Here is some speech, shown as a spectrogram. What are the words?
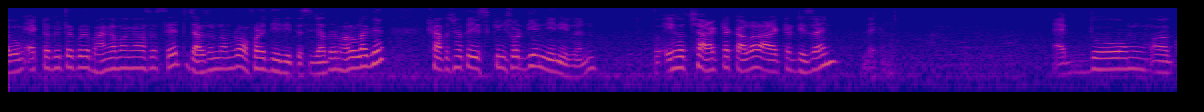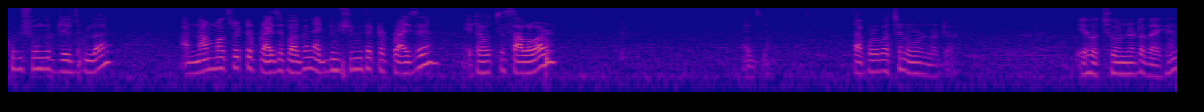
এবং একটা দুইটা করে ভাঙা ভাঙা আছে সেট যার জন্য আমরা অফারে দিয়ে দিতেছি। যাদের ভালো লাগে, সাথে সাথে স্ক্রিনশট দিয়ে নিয়ে নেবেন। তো এই হচ্ছে আরেকটা কালার আর একটা ডিজাইন দেখেন। একদম খুবই সুন্দর ড্রেসগুলা। আর নামমাত্র একটা প্রাইজে পাবেন, একদম সীমিত একটা প্রাইজে এটা হচ্ছে সালোয়ার। যে, তারপরে পাচ্ছেন ওড়নাটা। এ হচ্ছে ওড়নাটা, দেখেন,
